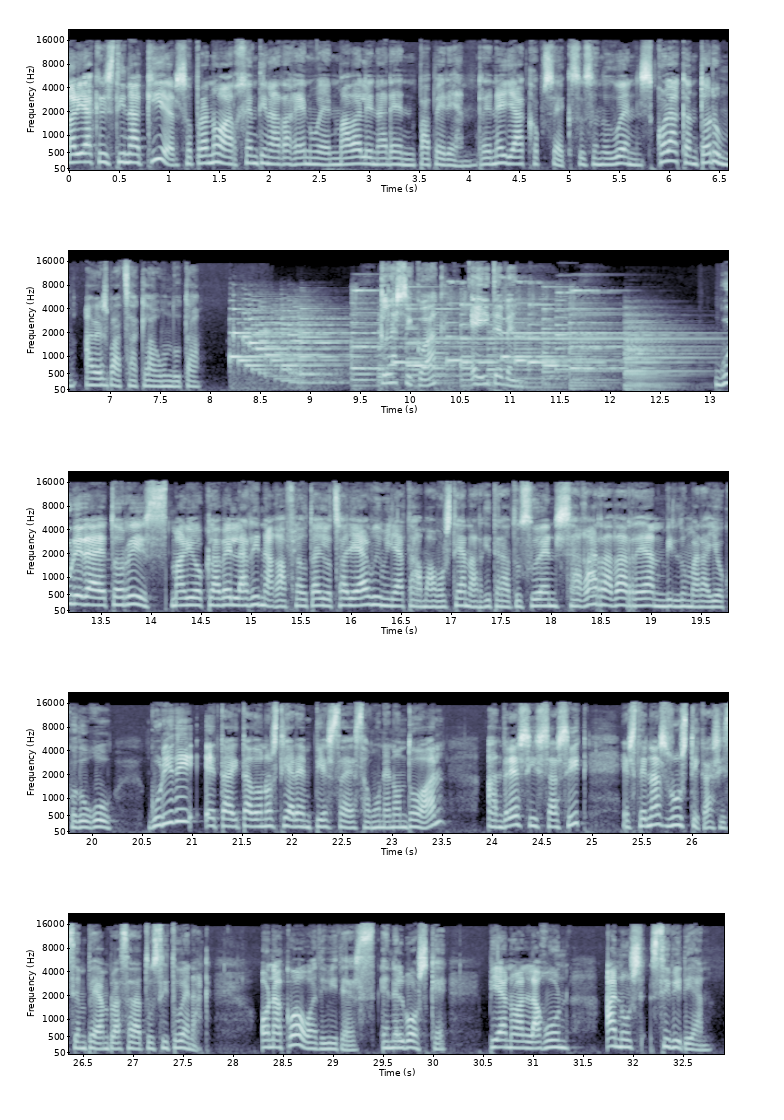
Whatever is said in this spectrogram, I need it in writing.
Maria Cristina Kier, soprano argentinarra genuen Madalenaren paperean, Rene Jacobsek zuzendu duen Skola Kantorum abez batzak lagunduta. Klasikoak eite ben. Gurera etorriz, Mario Clavel larrinaga flauta jotzaileak 2008an argitaratu zuen sagarra darrean bildumara joko dugu. Guridi eta Aita Donostiaren pieza ezagunen ondoan, Andres Isazik estenaz rustikaz izenpean plazaratu zituenak. Honako hau adibidez, en el bosque, pianoan lagun Anus Zibirian.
